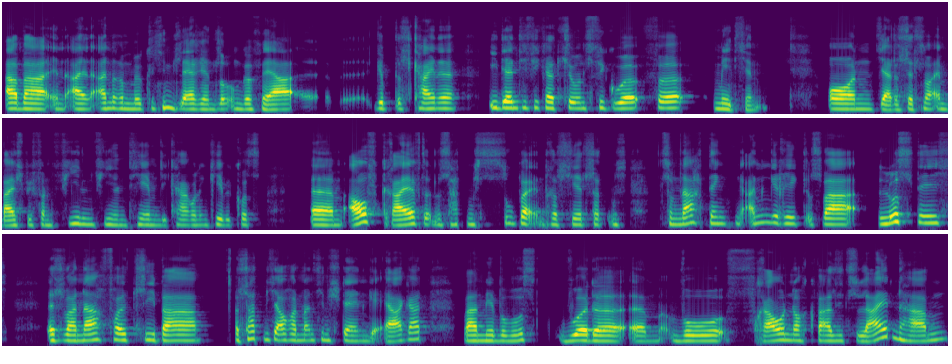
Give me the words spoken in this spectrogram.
aber in allen anderen möglichen Serien so ungefähr, äh, gibt es keine Identifikationsfigur für Mädchen. Und ja, das ist jetzt nur ein Beispiel von vielen, vielen Themen, die Caroline Kebekus, ähm, aufgreift und es hat mich super interessiert. Es hat mich zum Nachdenken angeregt. Es war lustig, es war nachvollziehbar. Es hat mich auch an manchen Stellen geärgert, weil mir bewusst wurde, ähm, wo Frauen noch quasi zu leiden haben,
